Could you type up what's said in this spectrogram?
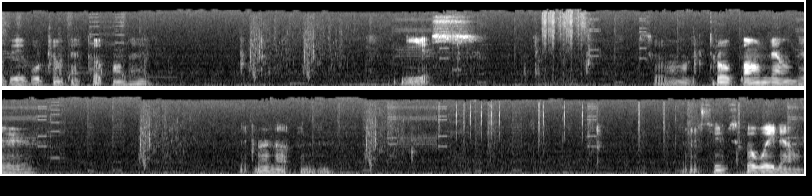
Okay, Will I be able to jump back up on that? Yes. So I'm gonna throw a bomb down there. Then run up and it seems to go way down.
